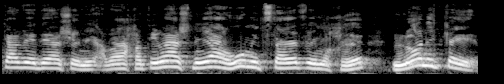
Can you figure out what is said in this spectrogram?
כתב ידי השני, אבל החתימה השנייה, הוא מצטרף עם אחר, לא נתקיים.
